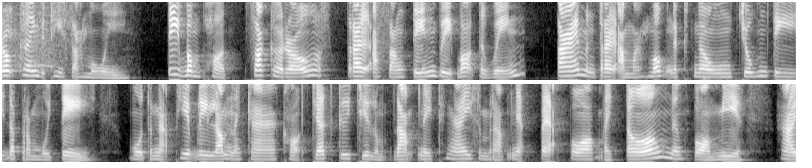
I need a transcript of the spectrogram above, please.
រកឃើញវិធីសាស្ត្រមួយ ទីបំផុត Socorros ត្រូវអាសង់ទីនវិបកទៅវិញតែមិនត្រូវអាម៉ាស់មុខនៅក្នុងជុំទី16ទេ មោទនភាពលីឡំនឹងការខកចិត្តគឺជាលំដាប់នៃថ្ងៃសម្រាប់អ្នកពាក់ពណ៌បៃតងនិងពណ៌មាសហើយ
